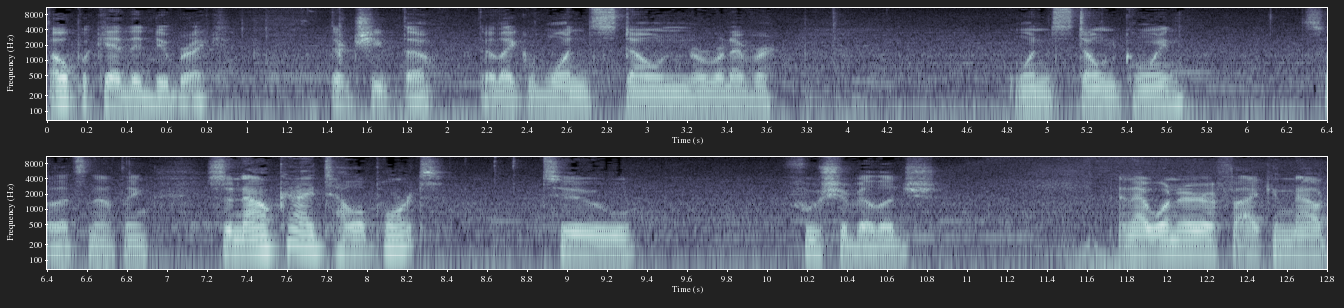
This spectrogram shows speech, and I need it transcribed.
oh, okay, they do break. They're cheap, though. They're like one stone or whatever. One stone coin, so that's nothing. So now can I teleport to Fuchsia Village? And I wonder if I can now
